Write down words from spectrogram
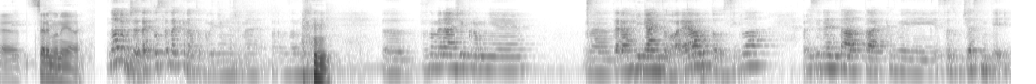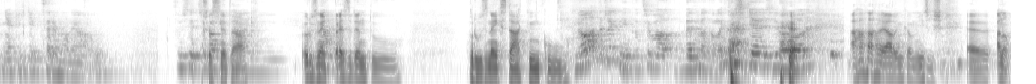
Eh, ceremonie. No dobře, tak to se taky na to klidně můžeme zaměřit. Eh, to znamená, že kromě teda hlídání toho areálu, toho sídla, prezidenta, tak vy se zúčastníte i nějakých těch ceremoniálů. Což je třeba Přesně tak. Různých prezidentů, různých státníků. No a to řekni, to třeba jdete na to letiště, že jo? Aha, já vím, kam míříš. Eh, ano,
